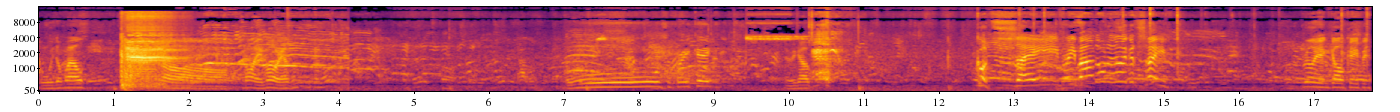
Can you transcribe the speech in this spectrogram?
Oh, he's done well. Oh, not anymore, he hasn't. Oh, it's a free kick. There we go. Good save. Rebound on another good save. Brilliant goalkeeping.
